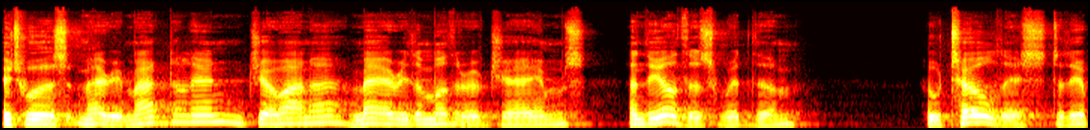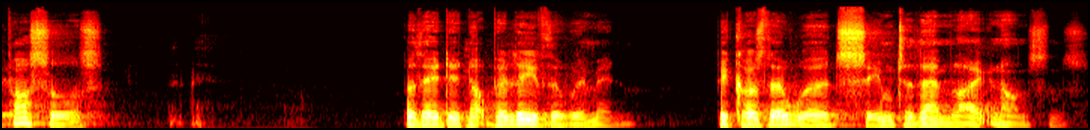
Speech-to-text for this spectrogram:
It was Mary Magdalene, Joanna, Mary the mother of James, and the others with them who told this to the apostles. But they did not believe the women because their words seemed to them like nonsense.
